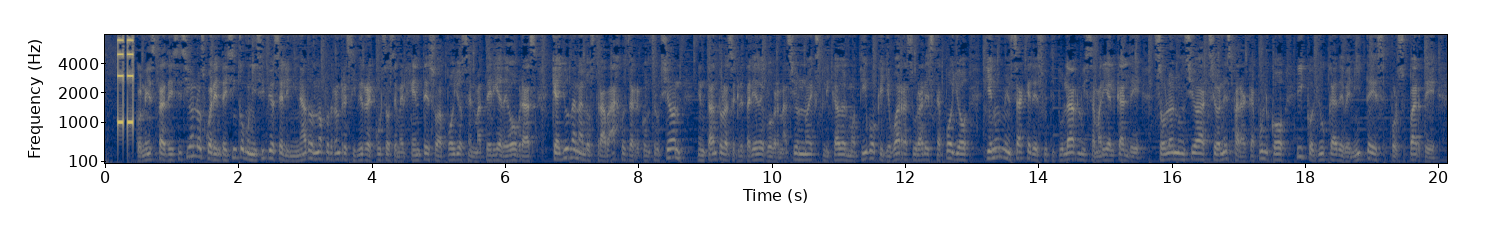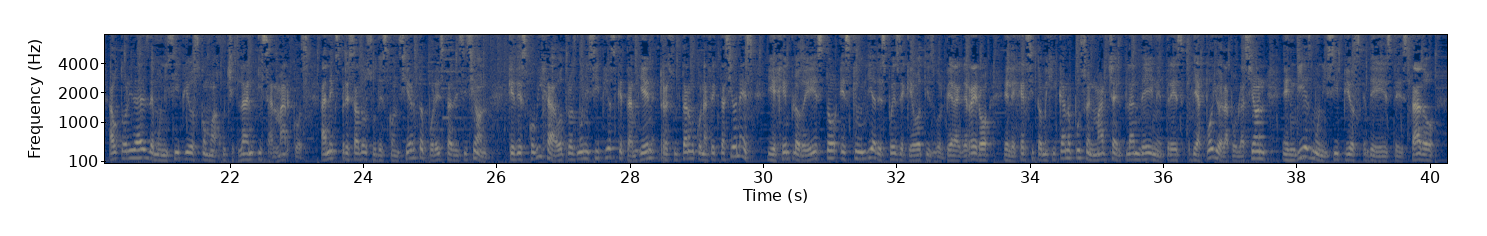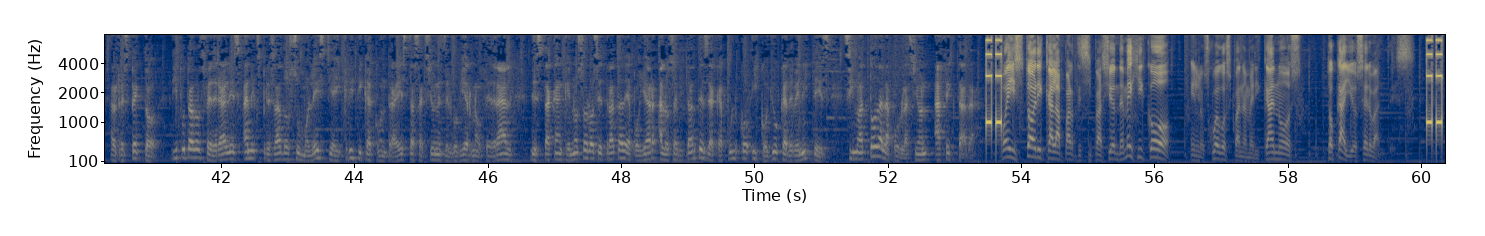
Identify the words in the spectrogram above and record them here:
Con esta decisión, los 45 municipios eliminados no podrán recibir recursos emergentes o apoyos en materia de obras que ayudan a los trabajos de reconstrucción. En tanto, la Secretaría de Gobernación no ha explicado el motivo que llevó a rasurar este apoyo y en un mensaje de su titular, Luisa María Alcalde, solo anunció acciones para Acapulco y Coyuca de Benítez. Por su parte, autoridades de municipios como Ajuchitlán y San Marcos han expresado su desconcierto por esta decisión, que descobija a otros municipios que también resultaron con afectaciones y ejemplos ejemplo de esto es que un día después de que Otis golpeara Guerrero, el ejército mexicano puso en marcha el plan DN3 de apoyo a la población en 10 municipios de este estado. Al respecto, diputados federales han expresado su molestia y crítica contra estas acciones del gobierno federal. Destacan que no solo se trata de apoyar a los habitantes de Acapulco y Coyuca de Benítez, sino a toda la población afectada. Fue histórica la participación de México en los Juegos Panamericanos Tocayo Cervantes.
